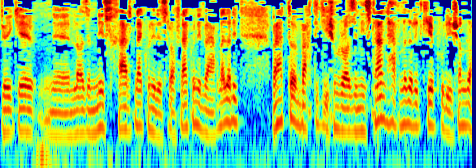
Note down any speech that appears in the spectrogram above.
جایی که لازم نیست خرج نکنید اصراف نکنید و حق ندارید. و حتی وقتی که ایشون راضی نیستند حق ندارید که پول ایشان رو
